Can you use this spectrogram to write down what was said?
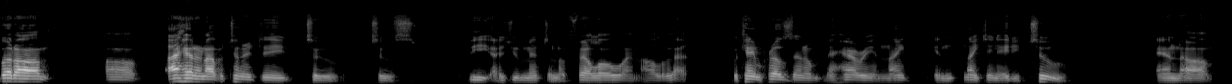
But um, uh, I had an opportunity to to be, as you mentioned, a fellow and all of that. Became president of Meharry in, in 1982 and um,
